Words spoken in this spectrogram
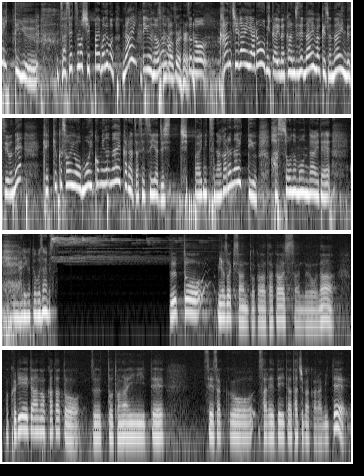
いっていう挫折も失敗もでもないっていうのはその勘違いやろうみたいな感じでないわけじゃないんですよね。結局そういう思い込みがないから挫折や失敗につながらないっていう発想の問題で、えー、ありがとうございますずっと宮崎さんとか高橋さんのようなクリエイターの方とずっと隣にいて制作をされていた立場から見て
